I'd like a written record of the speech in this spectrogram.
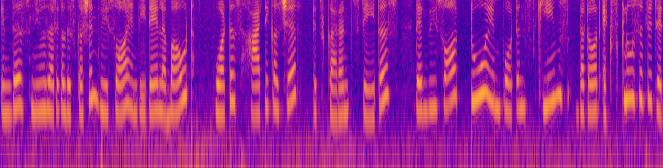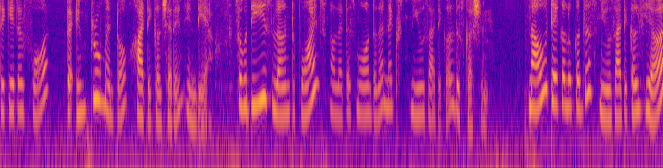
In this news article discussion, we saw in detail about what is horticulture, its current status. Then we saw two important schemes that are exclusively dedicated for the improvement of horticulture in India. So with these learned points, now let us move on to the next news article discussion. Now take a look at this news article here.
